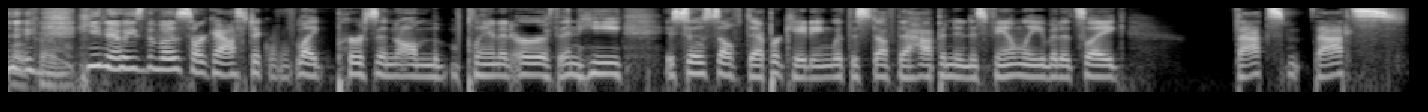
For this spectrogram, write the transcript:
love him. you know he's the most sarcastic like person on the planet earth and he is so self-deprecating with the stuff that happened in his family but it's like that's that's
